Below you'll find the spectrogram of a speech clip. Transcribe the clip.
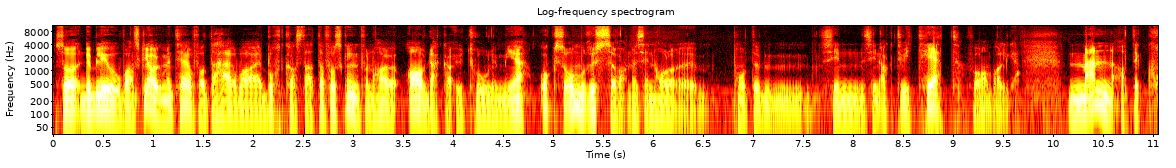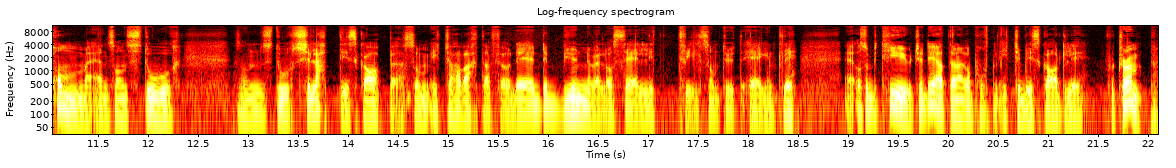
Så det blir jo vanskelig å argumentere for at det her var bortkasta etterforskning, for den har jo avdekka utrolig mye, også om russerne sin på en måte sin, sin, aktivitet foran valget. Men at det kommer en sånn stor sånn stort skjelett i skapet som ikke har vært der før, det, det begynner vel å se litt tvilsomt ut, egentlig. Eh, og så betyr jo ikke det at denne rapporten ikke blir skadelig for Trump.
